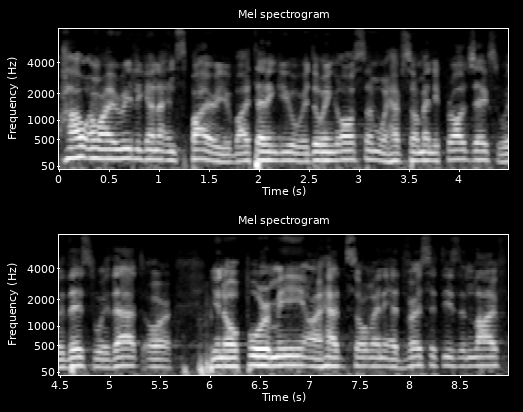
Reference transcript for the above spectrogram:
how am I really going to inspire you by telling you we're doing awesome, we have so many projects, we're this, we're that, or, you know, poor me, I had so many adversities in life.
